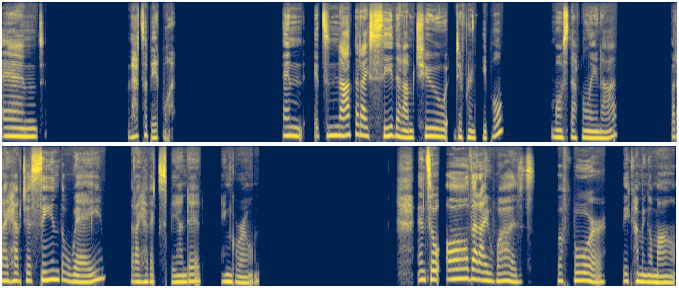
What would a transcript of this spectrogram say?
And that's a big one. And it's not that I see that I'm two different people, most definitely not, but I have just seen the way that I have expanded and grown. And so all that I was before becoming a mom,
